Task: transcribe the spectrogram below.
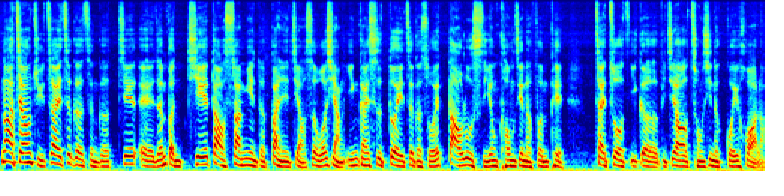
那交通局在这个整个街呃人本街道上面的扮演角色，我想应该是对这个所谓道路使用空间的分配，再做一个比较重新的规划了。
